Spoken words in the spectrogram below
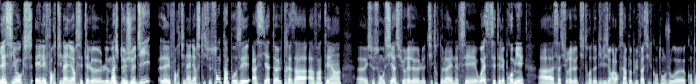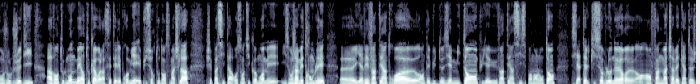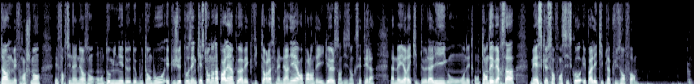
Les Seahawks et les 49ers, c'était le, match de jeudi. Les 49ers qui se sont imposés à Seattle 13 à, 21. Euh, ils se sont aussi assurés le, titre de la NFC West. C'était les premiers à s'assurer le titre de division. Alors c'est un peu plus facile quand on joue euh, quand on joue le jeudi avant tout le monde, mais en tout cas voilà, c'était les premiers. Et puis surtout dans ce match-là, je sais pas si tu as ressenti comme moi, mais ils ont jamais tremblé. Euh, il y avait 21-3 en début de deuxième mi-temps, puis il y a eu 21-6 pendant longtemps. Seattle qui sauve l'honneur en, fin de match avec un touchdown, mais franchement les 49ers ont dominé de, bout en bout. Et puis je vais te poser une question, on en a parlé un peu avec Victor la semaine dernière en parlant des Eagles, en disant que c'était la, meilleure équipe de la ligue, on, est, on tendait vers ça. Mais est-ce que San Francisco est pas l'équipe la plus en forme?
